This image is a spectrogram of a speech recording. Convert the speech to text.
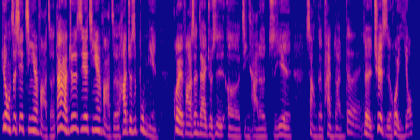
用这些经验法则，当然就是这些经验法则，它就是不免会发生在就是呃警察的职业上的判断。对对，确实会有。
